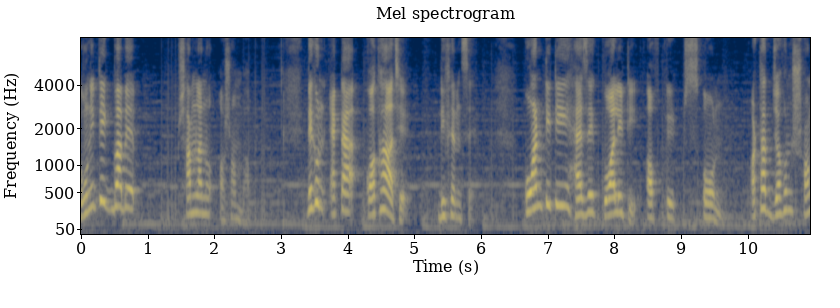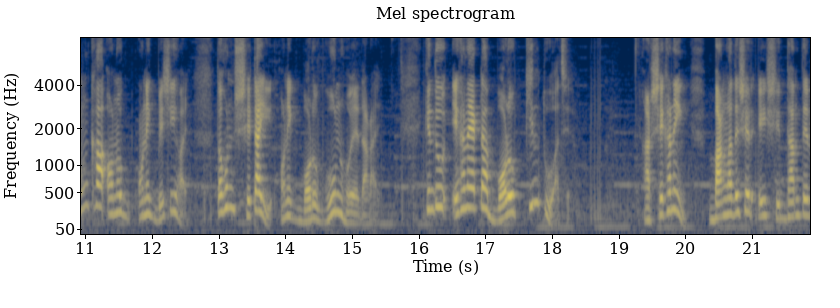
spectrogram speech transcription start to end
গণিতিকভাবে সামলানো অসম্ভব। দেখুন, একটা কথা আছে ডিফেন্সে quantity has a quality of its own অর্থাৎ যখন সংখ্যা অনেক অনেক বেশি হয়, তখন সেটাই অনেক বড় গুণ হয়ে দাঁড়ায়। কিন্তু এখানে একটা বড় কিন্তু আছে। আর সেখানেই বাংলাদেশের এই সিদ্ধান্তের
